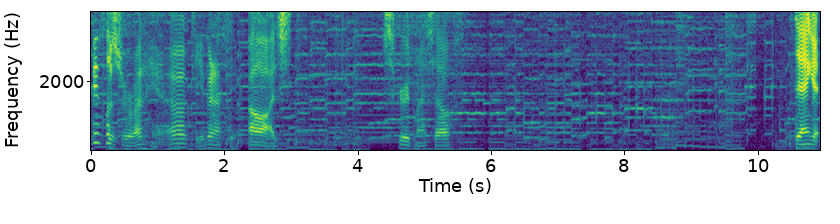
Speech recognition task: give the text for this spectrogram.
People just run here. Okay, you better not see. Oh, I just screwed myself. Dang it.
